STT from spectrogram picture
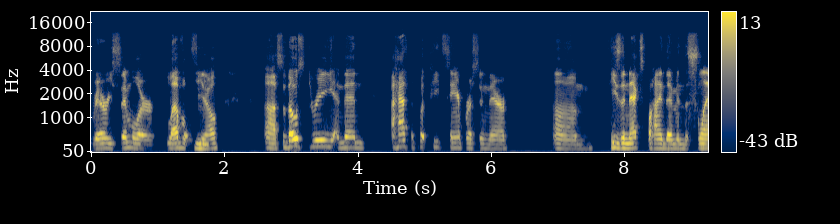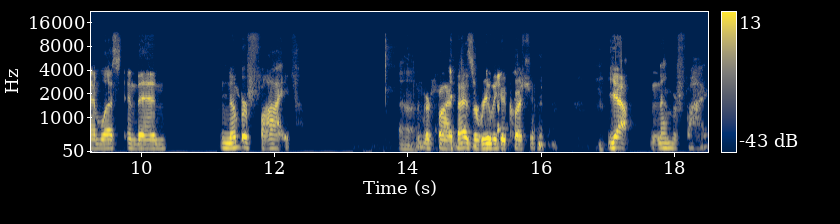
very similar levels. You Mhm. know, uh, so those three, and then I have to put Pete Sampras in there. Um, he's the next behind them in the slam list, and then number five. Uh, Number five. That is a really good question. Yeah, number five.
